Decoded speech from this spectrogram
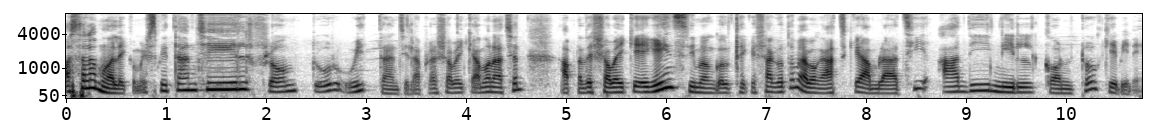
আসসালামু আলাইকুম it's me Tanzil from tour with Tanzil. আপনারা সবাই কেমন আছেন? আপনাদের সবাইকে এগেইন শ্রীমঙ্গল থেকে স্বাগতম এবং আজকে আমরা আছি আদি নীলকণ্ঠ কেবিনে।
